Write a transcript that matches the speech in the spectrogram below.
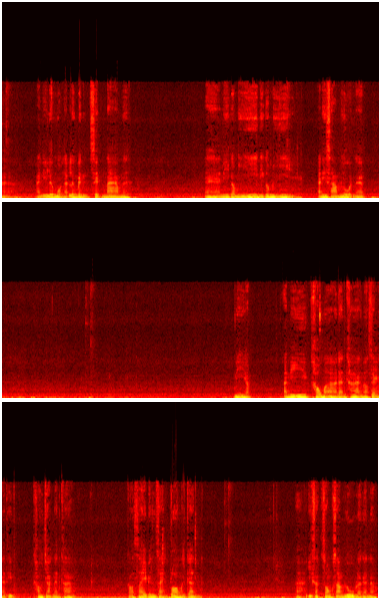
อ่าอันนี้เริ่มหมดแล้วเริ่มเป็นเซตน้ำนะอ่านี่ก็มีนี่ก็มี อันนี้สามโหลดนะครับ นี่ครับ อันนี้เข้ามาด้านข้างเนาะแสงอาทิตย์เข้าจากด้านข้าง ก็ใส่เป็นแสงปลอมเหมือนกัน อีกสักสองสามรูปแล้วกันเนาะ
